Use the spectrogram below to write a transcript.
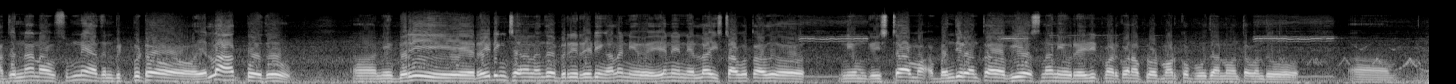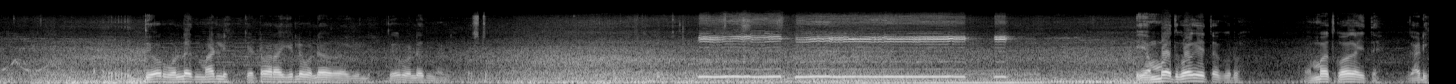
ಅದನ್ನು ನಾವು ಸುಮ್ಮನೆ ಅದನ್ನು ಬಿಟ್ಬಿಟ್ಟು ಎಲ್ಲ ಹಾಕ್ಬೋದು. ನೀವು ಬರೀ ರೈಡಿಂಗ್ ಚಾನಲ್ ಅಂದರೆ ಬರೀ ರೈಡಿಂಗ್ ಅಲ್ಲ, ನೀವು ಏನೇನೆಲ್ಲ ಇಷ್ಟ ಆಗುತ್ತೋ ಅದು ನಿಮ್ಗೆ ಇಷ್ಟ ಮಾ ಬಂದಿರೋಂಥ ವ್ಯೂವರ್ಸ್ನ ನೀವು ಎಡಿಟ್ ಮಾಡ್ಕೊಂಡು ಅಪ್ಲೋಡ್ ಮಾಡ್ಕೋಬೋದು ಅನ್ನುವಂಥ ಒಂದು ದೇವ್ರು ಒಳ್ಳೇದು ಮಾಡಲಿ, ಕೆಟ್ಟವರಾಗಿರಲಿ, ಒಳ್ಳೆಯವರಾಗಿರಲಿ, ದೇವ್ರು ಒಳ್ಳೇದು ಮಾಡಲಿ, ಅಷ್ಟೇ. ಎಂಬತ್ಗೆ ಹೋಗೈತೆ ಗುರು, ಎಂಬತ್ತು ಹೋಗೈತೆ ಗಾಡಿ.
